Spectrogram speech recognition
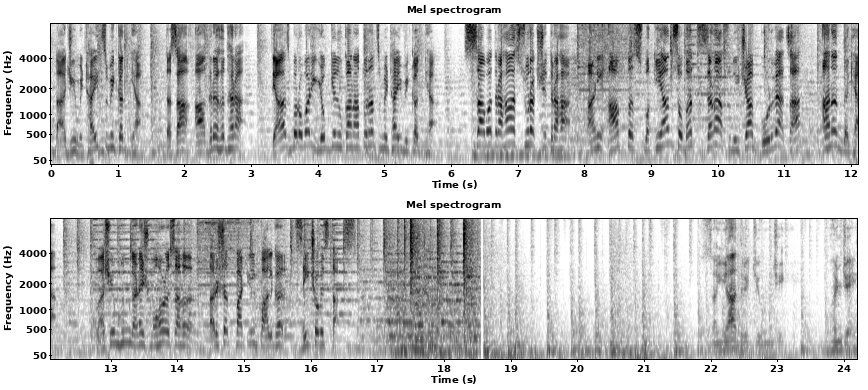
ताजी मिठाईच विकत घ्या. तसा आग्रह धरा. त्याचबरोबर योग्य दुकानातूनच मिठाई विकत घ्या. सावध रहा सुरक्षित रहा आणि आप्त स्वकीयांसोबत सणासुदीच्या गोडव्याचा आनंद घ्या. वाशिमहून गणेश मोहोळसह हर्षद पाटील पालघर झी चोवीस तास. सह्याद्रीची उंची म्हणजे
